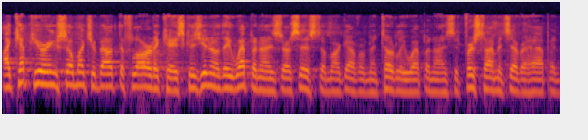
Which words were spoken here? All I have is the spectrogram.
I kept hearing so much about the Florida case because, you know, they weaponized our system, our government totally weaponized it. First time it's ever happened.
